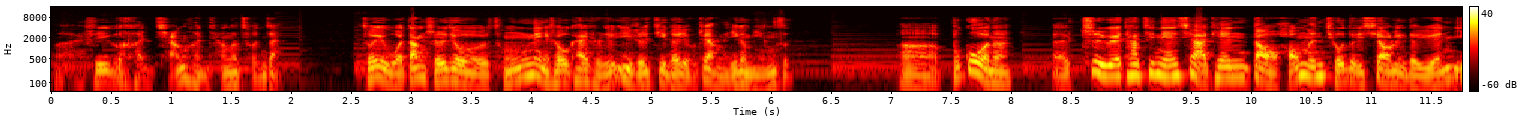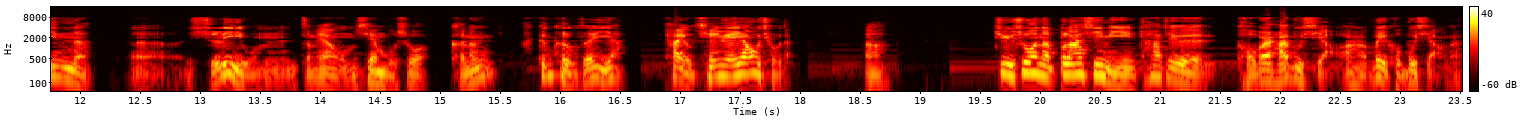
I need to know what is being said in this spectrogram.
啊，是一个很强很强的存在。所以我当时就从那时候开始就一直记得有这样的一个名字啊。不过呢，呃，制约他今年夏天到豪门球队效力的原因呢，呃，实力我们怎么样，我们先不说，可能跟克鲁泽一样，他有签约要求的。据说呢，布拉西米他这个。口味还不小啊，胃口不小呢。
